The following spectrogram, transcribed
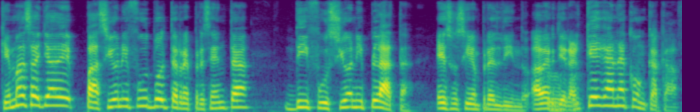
que más allá de pasión y fútbol te representa difusión y plata. Eso siempre es lindo. A ver, Gerald, ¿qué gana con CACAF?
